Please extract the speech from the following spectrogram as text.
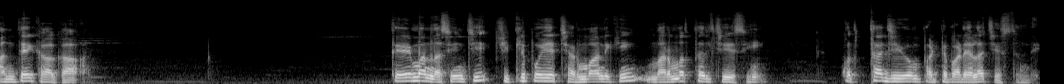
అంతేకాక తేమ నశించి చిట్లిపోయే చర్మానికి మరమ్మతులు చేసి కొత్త జీవం పట్టుబడేలా చేస్తుంది.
